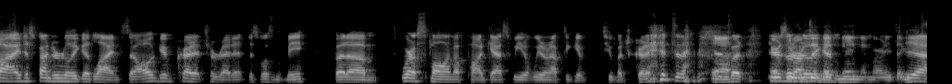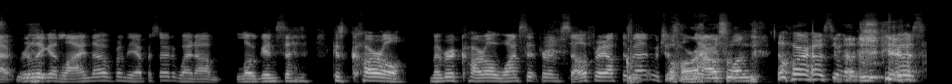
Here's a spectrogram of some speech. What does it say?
I just found a really good line. So I'll give credit to Reddit. This wasn't me, but um, we're a small enough podcast. We don't we don't have to give too much credit to them. Yeah, But here's we a really good, name them or anything. yeah, really good line though from the episode when um Logan said because Karl. Remember, Karl wants it for himself right off the bat, which is The horror hilarious. house one. The whorehouse one. He Yeah. goes,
